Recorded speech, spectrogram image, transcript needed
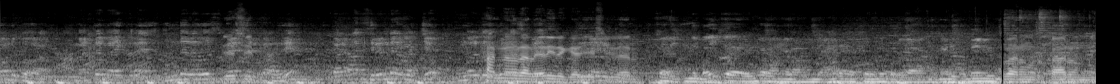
கொண்டு போகலாம். மற்ற பைக்கில் இந்த அளவு ஸ்பேஸ். இருக்காது. கரெக்டாக சிலிண்டர் வச்சு உங்களுக்கு அண்ணனோட ஏறி இருக்காது. இந்த பைக்கை எங்கே வாங்கலாம்? யாரை கொள்ளலாம் இந்த மாதிரி பாருங்க ஒரு கார் ஒன்று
